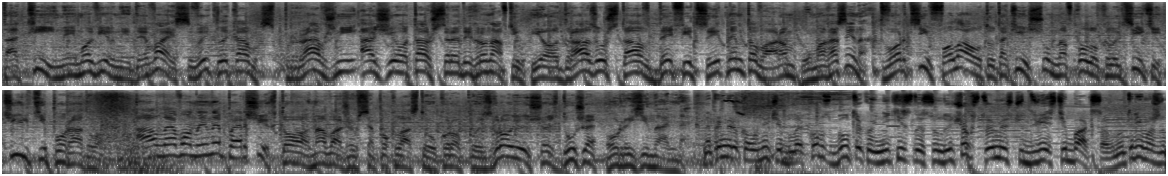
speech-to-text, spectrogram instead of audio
Такий неймовірний девайс викликав справжній ажіотаж серед ігронавтів і одразу ж став дефіцитним товаром у магазинах. Творці Fallout такий шум навколо колекційки тільки порадував. Але вони не перші, хто наважився покласти у коробку із грою щось дуже оригінальне. Например, у Call of Duty Black Ops был такой некислый сундучок стоимостью 200 баксов. Внутри можно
